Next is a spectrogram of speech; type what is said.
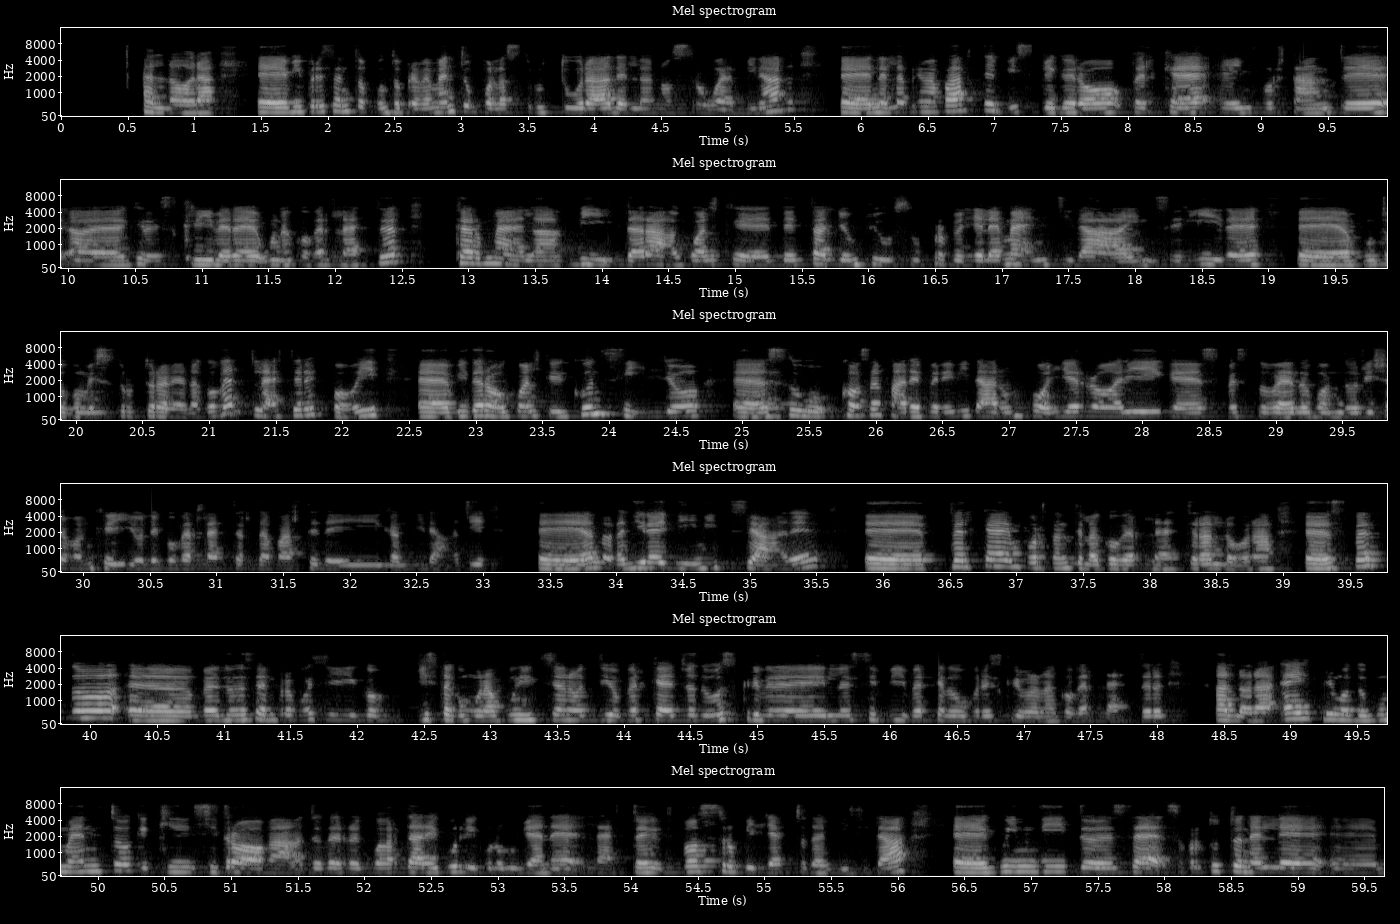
Allora, eh, vi presento appunto brevemente un po' la struttura del nostro webinar. Eh, nella prima parte vi spiegherò perché è importante eh, scrivere una cover letter Carmela vi darà qualche dettaglio in più su proprio gli elementi da inserire, eh, appunto come strutturare la cover letter e poi eh, vi darò qualche consiglio eh, su cosa fare per evitare un po' gli errori che spesso vedo quando ricevo anche io le cover letter da parte dei candidati. allora direi di iniziare. Eh, perché è importante la cover letter? Allora, eh, spesso eh, vedo sempre così vista come una punizione, oddio perché già devo scrivere il CV, perché devo pure scrivere una cover letter. Allora, è il primo documento che chi si trova a dover guardare i curriculum viene letto, è il vostro biglietto da visita, eh, quindi se, soprattutto nelle, eh,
